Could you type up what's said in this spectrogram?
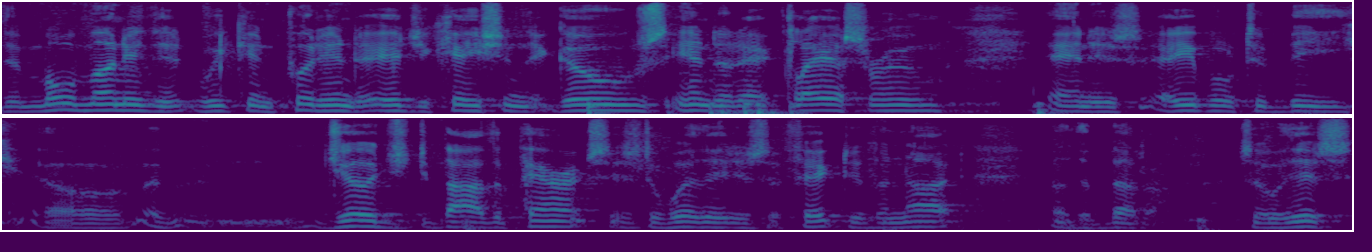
the- more money that we can put into education that goes into that classroom and is able to be uh, judged by the parents as to whether it is effective or not, uh, the better. So this,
